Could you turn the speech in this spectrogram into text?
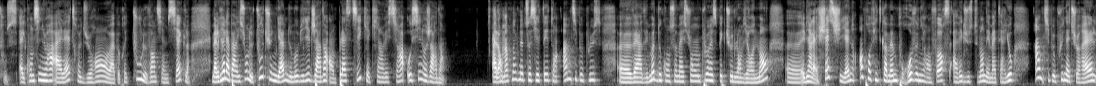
tous. Elle continuera à l'être durant euh, à peu près tout le XXe siècle, malgré l'apparition de toute une gamme de mobilier de jardin en plastique qui investira aussi nos jardins. Alors maintenant que notre société tend un petit peu plus euh, vers des modes de consommation plus respectueux de l'environnement, euh, eh bien la chaise chilienne en profite quand même pour revenir en force avec justement des matériaux un petit peu plus naturels.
